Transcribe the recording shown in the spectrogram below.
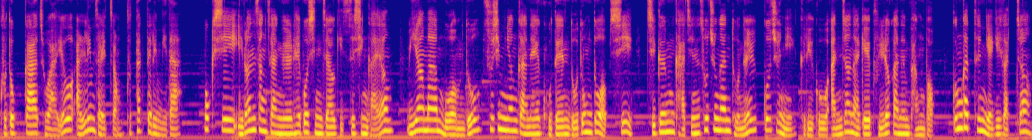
구독과 좋아요, 알림 설정 부탁드립니다. 혹시 이런 상상을 해보신 적 있으신가요? 위험한 모험도 수십 년간의 고된 노동도 없이 지금 가진 소중한 돈을 꾸준히 그리고 안전하게 불려가는 방법. 꿈 같은 얘기 같죠?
